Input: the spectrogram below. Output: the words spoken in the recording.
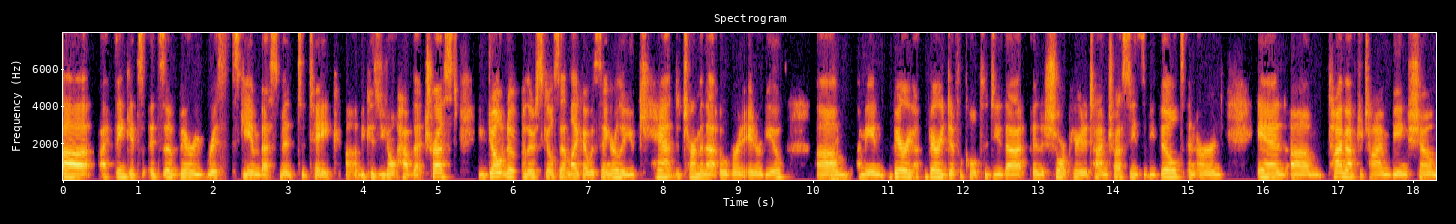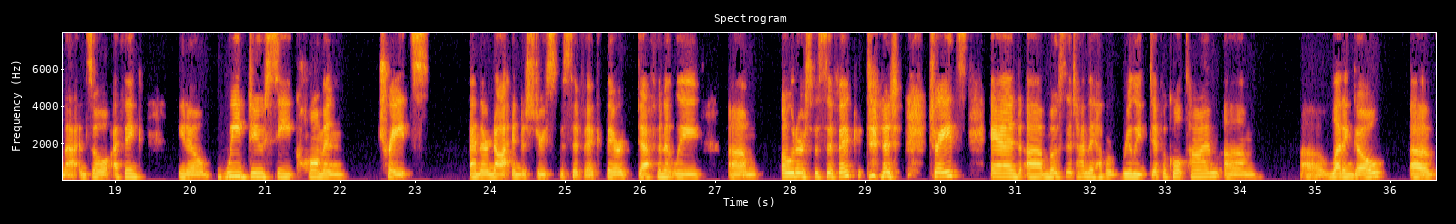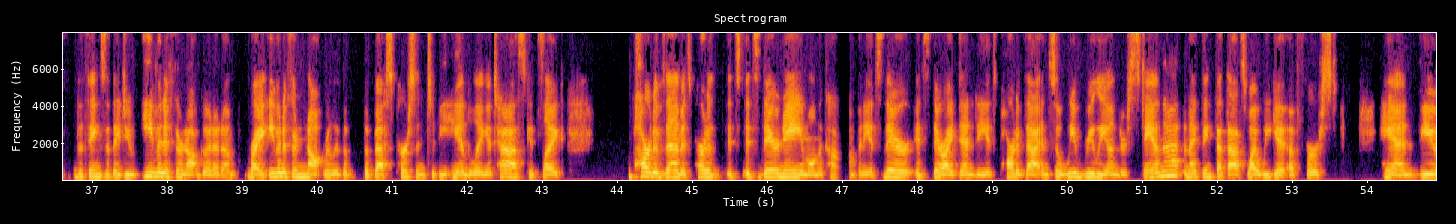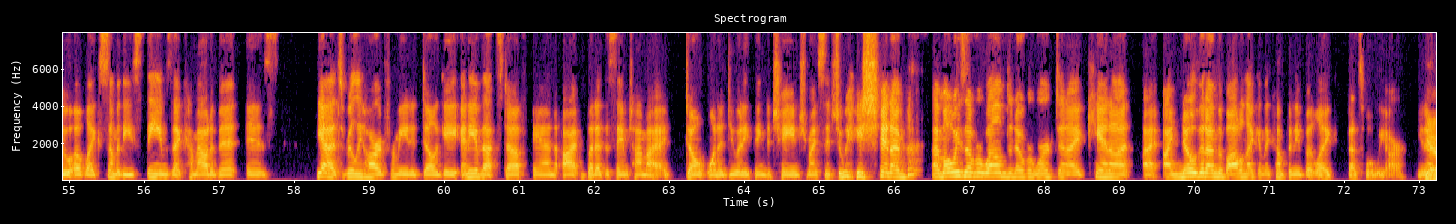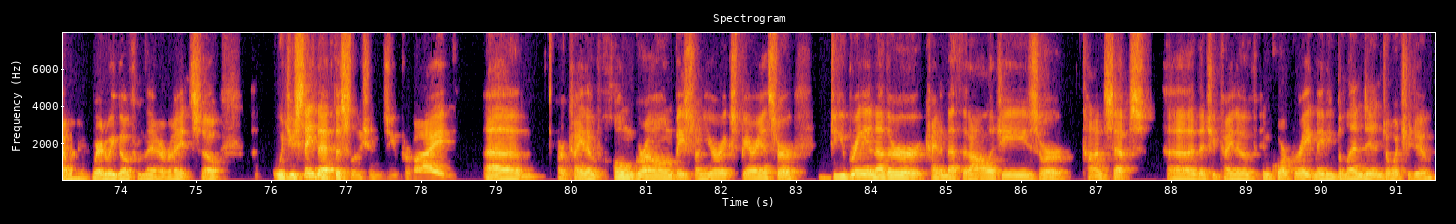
uh, I think it's it's a very risky investment to take uh, because you don't have that trust. You don't know their skill set. Like I was saying earlier, you can't determine that over an interview. Um, right. I mean, very very difficult to do that in a short period of time. Trust needs to be built and earned, and um, time after time being shown that. And so I think you know we do see common traits, and they're not industry specific. They're definitely um, owner specific traits and uh, most of the time they have a really difficult time um, uh, letting go of the things that they do even if they're not good at them right? Even if they're not really the, the best person to be handling a task it's like part of them it's part of it's it's their name on the company it's their it's their identity it's part of that and so we really understand that and i think that that's why we get a first hand view of like some of these themes that come out of it is yeah it's really hard for me to delegate any of that stuff. And i but at the same time i don't want to do anything to change my situation. I'm i'm always overwhelmed and overworked and i cannot i i know that i'm the bottleneck in the company but like that's what we are you know? Yeah where, where do we go from there right? So would you say that the solutions you provide um, are kind of homegrown based on your experience, or do you bring in other kind of methodologies or concepts uh, that you kind of incorporate, maybe blend into what you do?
